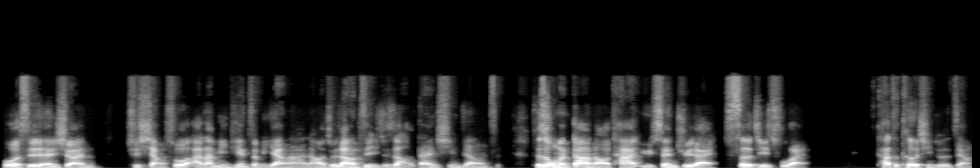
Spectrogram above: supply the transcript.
或者是很喜欢。去想说啊，那明天怎么样啊？然后就让自己就是好担心这样子。这是我们大脑它与生俱来设计出来，它的特性就是这样。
